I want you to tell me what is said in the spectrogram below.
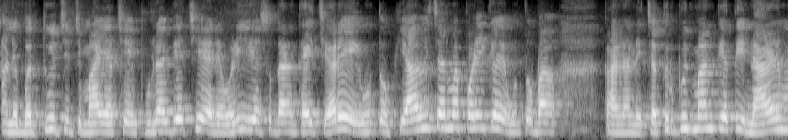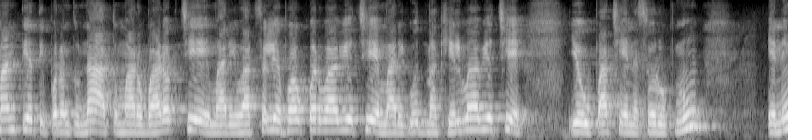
અને બધું જ માયા છે એ ભૂલાવી દે છે અને વળી યશોદાને થાય છે. અરે, હું તો ક્યાં વિચારમાં પડી ગઈ? હું તો બા કાનાને ચતુર્ભુજ માનતી હતી, નારાયણ માનતી હતી, પરંતુ ના, તો મારો બાળક છે, મારી વાત્સલ્ય ભાવ કરવા આવ્યો છે, મારી ગોદમાં ખેલવા આવ્યો છે, એવું પાછી એને સ્વરૂપનું એને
